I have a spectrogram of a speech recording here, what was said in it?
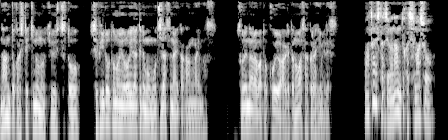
何とかしてキノの救出とセフィロトの鎧だけでも持ち出せないか考えます。それならばと声を上げたのは桜姫です。私たちが何とかしましょう。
